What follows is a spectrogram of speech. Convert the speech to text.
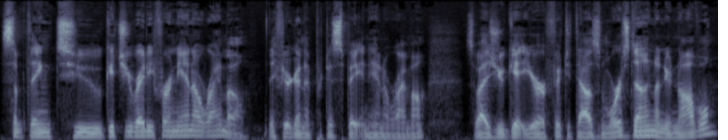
something to get you ready for NaNoWriMo if you're going to participate in NaNoWriMo. So, as you get your 50,000 words done on your novel,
